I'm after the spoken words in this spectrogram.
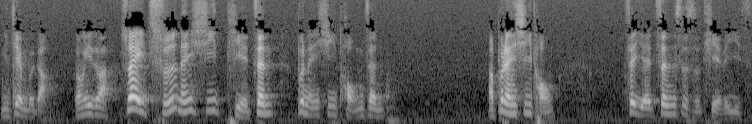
你见不到，懂意思吧？所以慈能吸铁针，不能吸铜针，啊，不能吸铜，这也真是指铁的意思。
